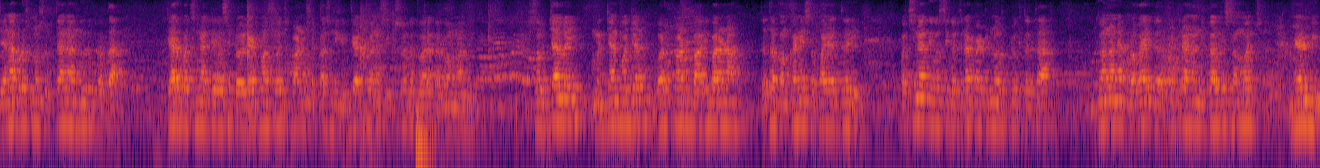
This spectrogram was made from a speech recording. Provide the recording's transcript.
જેના પ્રશ્નો સ્વચ્છતાને અનુરૂપ હતા. ત્યાર પછીના દિવસે ટોયલેટમાં સ્વચ્છ પાણી ચકાસણી વિદ્યાર્થીઓ અને શિક્ષકો દ્વારા કરવામાં આવી. શૌચાલય, મધ્યાહન ભોજન, વર્ગખંડ, બારી બારણા તથા પંખાની સફાઈ હાથ ધરી. પછીના દિવસે કચરા પેટીનો ઉપયોગ તથા ઘન અને પ્રવાહી કચરાના નિકાલથી સમજ મેળવી.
